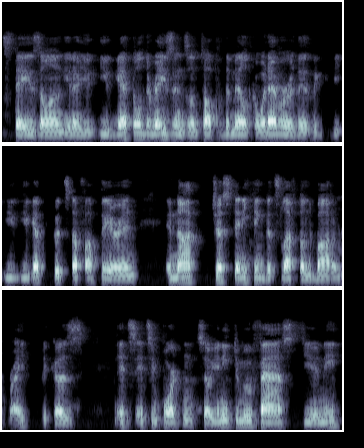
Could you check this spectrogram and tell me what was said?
stays on, you know, you, you get all the raisins on top of the milk or whatever, the, the you, you get good stuff up there and, and not just anything that's left on the bottom, right? Because it's, it's important. So you need to move fast. You need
